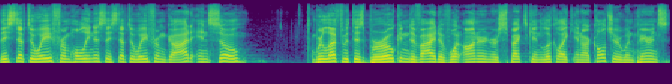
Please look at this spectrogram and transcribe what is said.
They stepped away from holiness, they stepped away from God, and so we're left with this broken divide of what honor and respect can look like in our culture when parents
